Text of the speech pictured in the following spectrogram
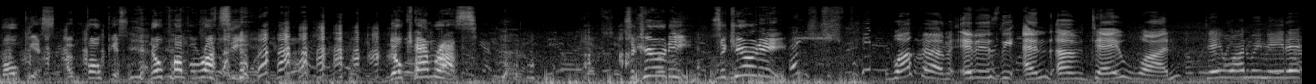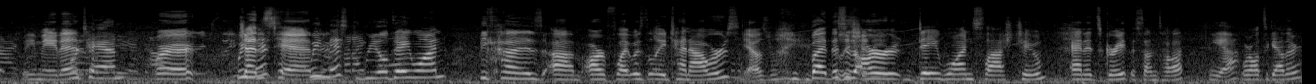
Focus. I'm focused. No paparazzi. No cameras. Security. Security. Welcome. It is the end of day one. Day one, we made it. We made it. We're tan. We're We Jen's missed, tan. We missed real day one because um, our flight was delayed 10 hours. Yeah, it was really. But this really is shitty. our day one slash two, and it's great. The sun's hot. Yeah. We're all together.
